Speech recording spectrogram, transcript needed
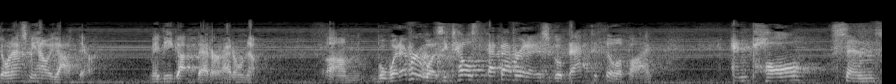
Don't ask me how he got there. Maybe he got better. I don't know. Um, but whatever it was, he tells Epaphroditus to go back to Philippi, and Paul sends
